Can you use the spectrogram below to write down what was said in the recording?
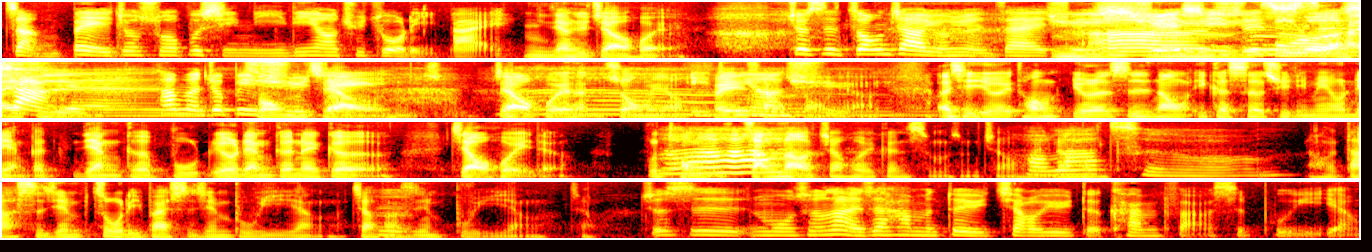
长辈就说不行，你一定要去做礼拜，你一定要去教会，就是宗教永远在学学习之上，他们就必须得。教会很重要，非常重要，而且有一同有的是那种一个社区里面有两个两个部有两个那个教会的不同长老教会跟什么什么教会，好拉扯哦。然后大时间做礼拜时间不一样，教堂时间不一样，这样。就是某程度上也是他们对于教育的看法是不一样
